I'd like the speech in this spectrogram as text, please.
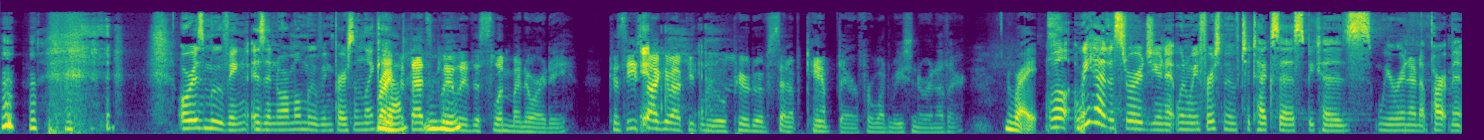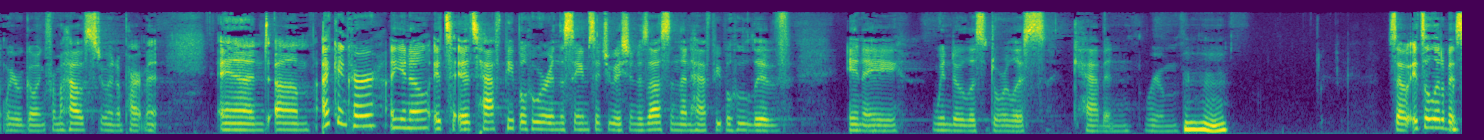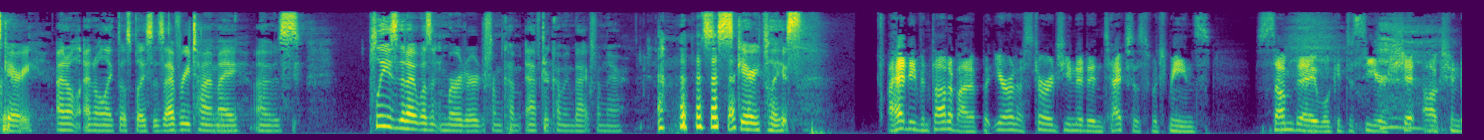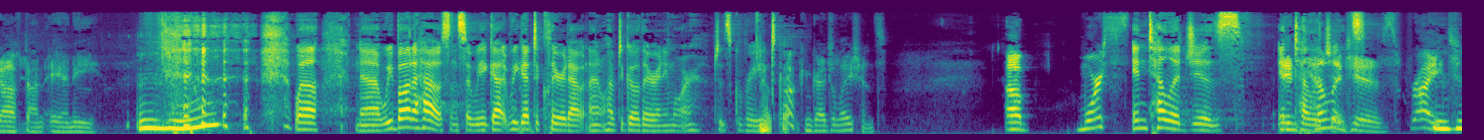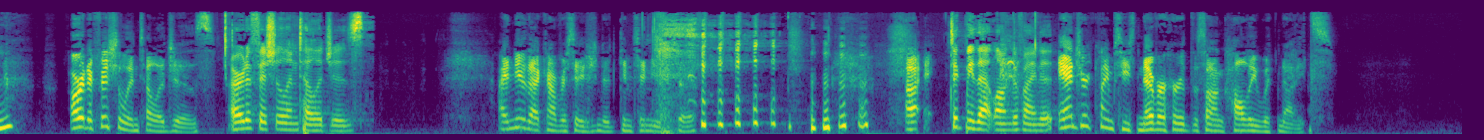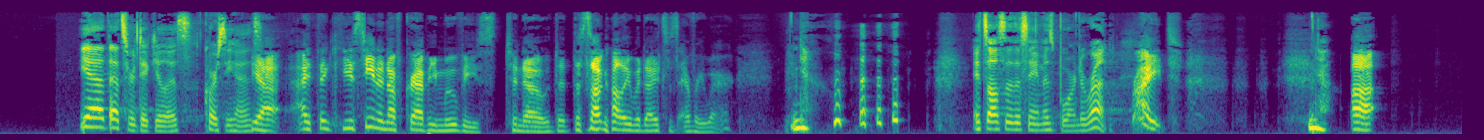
Or is moving, is a normal moving person like that. Right, Yeah. but that's Mhm. clearly the slim minority. Because he's Yeah. talking about people who appear to have set up camp there for one reason or another. Right. Well, we had a storage unit when we first moved to Texas because we were in an apartment. We were going from a house to an apartment. And um, I concur. You know, it's it's half people who are in the same situation as us, and then half people who live in a windowless, doorless cabin room. Mm-hmm. So it's a little bit scary. I don't I don't like those places. Every time I I was pleased that I wasn't murdered from com- after coming back from there. It's a scary place. I hadn't even thought about it, but you're on a storage unit in Texas, which means someday we'll get to see your shit auctioned off on A and E. Well, no, we bought a house, and so we got we got to clear it out, and I don't have to go there anymore, which is great. Oh, congratulations! Uh, more s- Intelligence, intelligence, intelligence, right? Artificial intelligence. artificial intelligence. I knew that conversation had continued. To... uh, Took me that long to find it. Andrew claims he's never heard the song Hollywood Nights. Yeah, that's ridiculous. Of course he has. Yeah, I think he's seen enough crappy movies to know that the song Hollywood Nights is everywhere. It's also the same as Born to Run. Right. Yeah. Uh,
